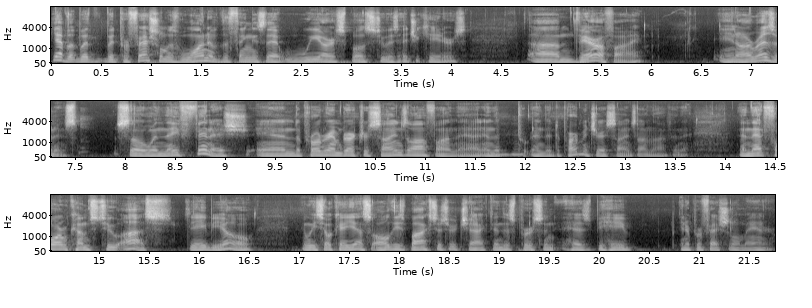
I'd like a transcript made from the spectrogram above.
yeah, but but but professional is one of the things that we are supposed to, as educators, um, verify in our residents. So when they finish, and the program director signs off on that, and the mm-hmm. and the department chair signs on off on that, and that form comes to us, the ABO, and we say, okay, yes, all these boxes are checked, and this person has behaved in a professional manner.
